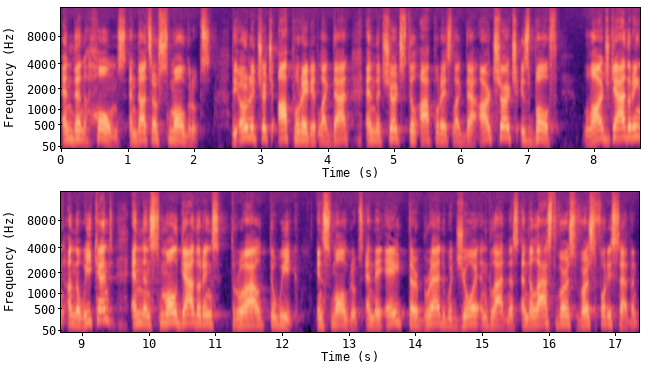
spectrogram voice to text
and then homes and that's our small groups. The early church operated like that and the church still operates like that. Our church is both large gathering on the weekend and then small gatherings throughout the week in small groups and they ate their bread with joy and gladness. And the last verse verse 47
